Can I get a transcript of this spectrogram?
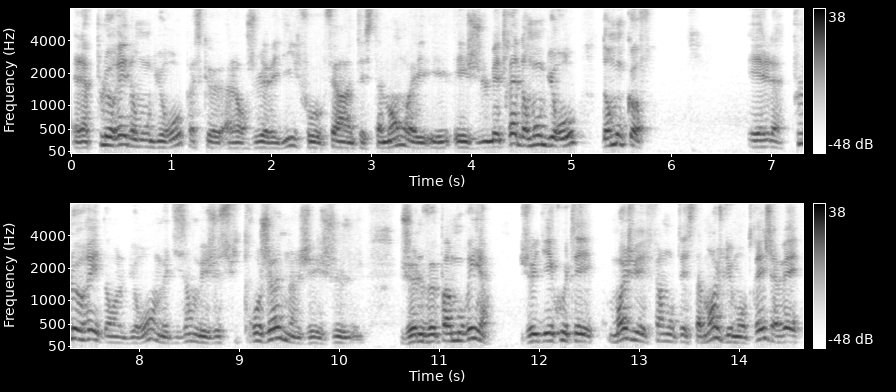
Elle a pleuré dans mon bureau parce que, alors je lui avais dit, il faut faire un testament et, et- et je le mettrai dans mon bureau, dans mon coffre. Et elle a pleuré dans le bureau en me disant, mais je suis trop jeune, je, je ne veux pas mourir. Je lui ai dit, écoutez, moi je vais faire mon testament. Je lui ai montré, j'avais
